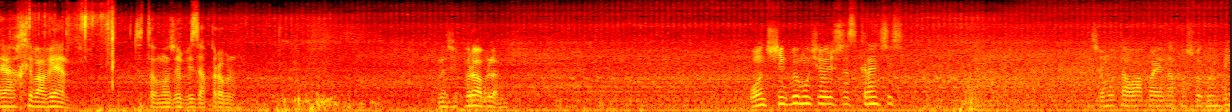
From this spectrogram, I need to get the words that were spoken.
Ja chyba wiem, co to może być za problem. Znaczy problem. Łącznik by musiał jeszcze skręcić? Czemu ta łapa jedna poszła głębiej?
